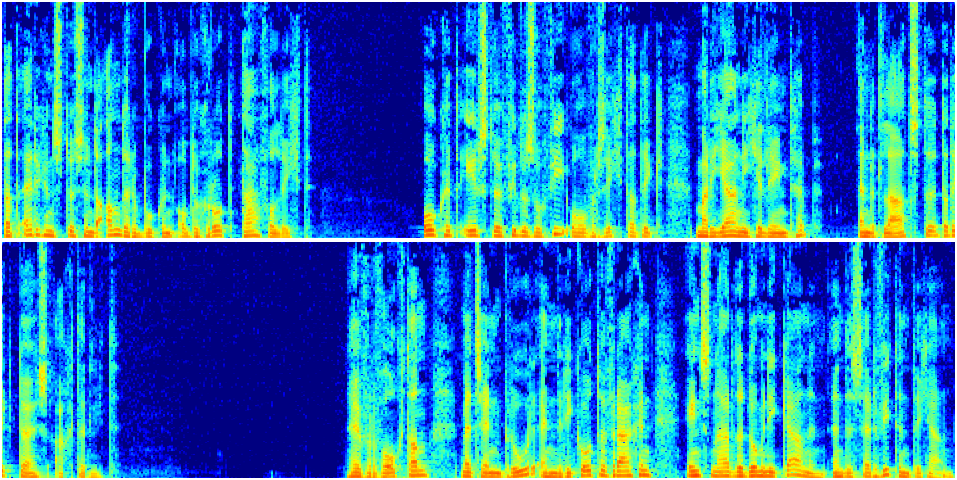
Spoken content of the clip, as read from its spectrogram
dat ergens tussen de andere boeken op de grote tafel ligt. Ook het eerste filosofieoverzicht dat ik Mariani geleend heb, en het laatste dat ik thuis achterliet. Hij vervolgt dan met zijn broer Enrico te vragen eens naar de Dominicanen en de Servieten te gaan,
